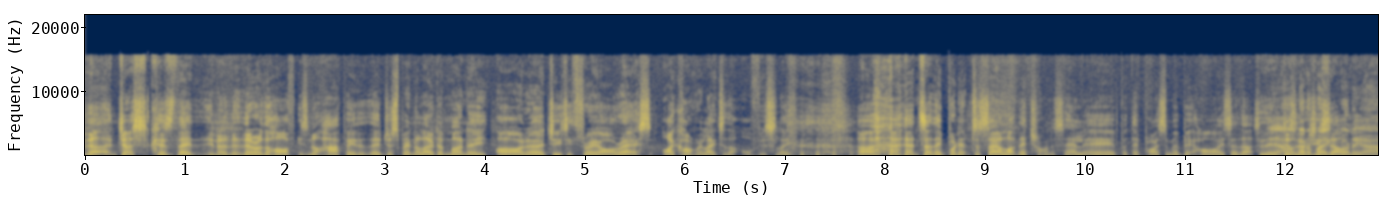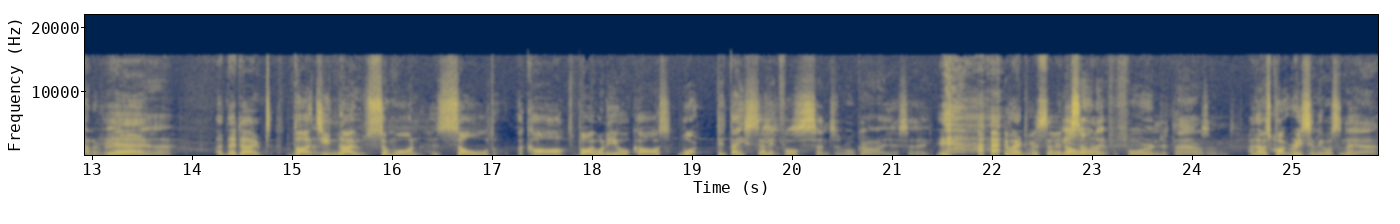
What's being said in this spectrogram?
that just because they, you know, that their other half is not happy that they've just spent a load of money on a GT3 RS. I can't relate to that, obviously. uh, and so they put it up to sale, like they're trying to sell it, but they price them a bit high so that, so yeah, it doesn't to actually make sell. money out of it. Yeah. yeah. And they don't. But No. you know someone has sold a car to buy one of your cars. What did they sell it for? Sensible guy, you see. I went for something He older. sold it for 400,000. And that was quite recently, wasn't it? Yeah.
